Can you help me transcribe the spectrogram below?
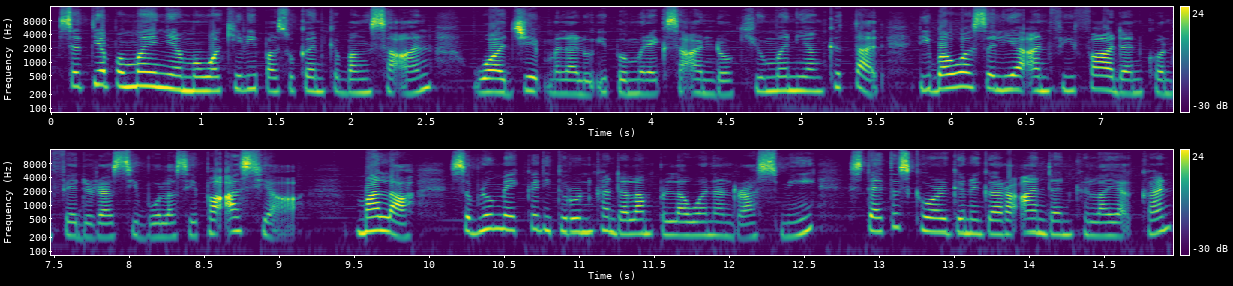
Setiap pemain yang mewakili pasukan kebangsaan wajib melalui pemeriksaan dokumen yang ketat di bawah seliaan FIFA dan Konfederasi Bola Sepak Asia. Malah, sebelum mereka diturunkan dalam perlawanan rasmi, status kewarganegaraan dan kelayakan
